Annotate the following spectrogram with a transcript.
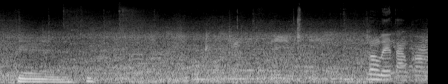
โอเคต้องเลยตามกล้อง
